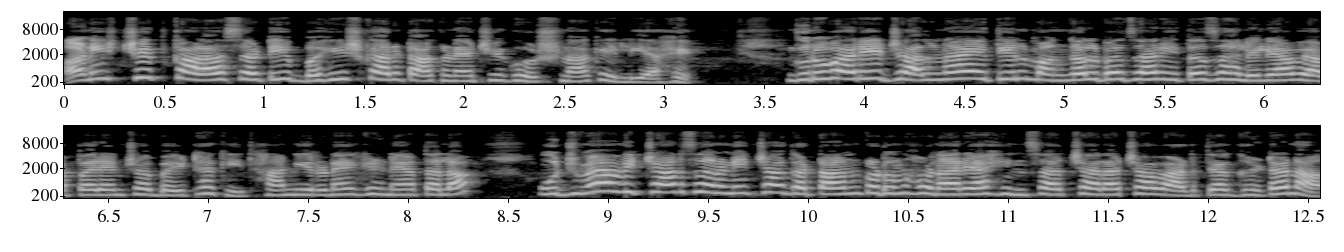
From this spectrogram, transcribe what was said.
अनिश्चित काळासाठी बहिष्कार टाकण्याची घोषणा केली आहे. गुरुवारी जालना येथील मंगल बाजार इथं झालेल्या व्यापाऱ्यांच्या बैठकीत हा निर्णय घेण्यात आला. उजव्या विचारसरणीच्या गटांकडून होणाऱ्या हिंसाचाराच्या वाढत्या घटना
